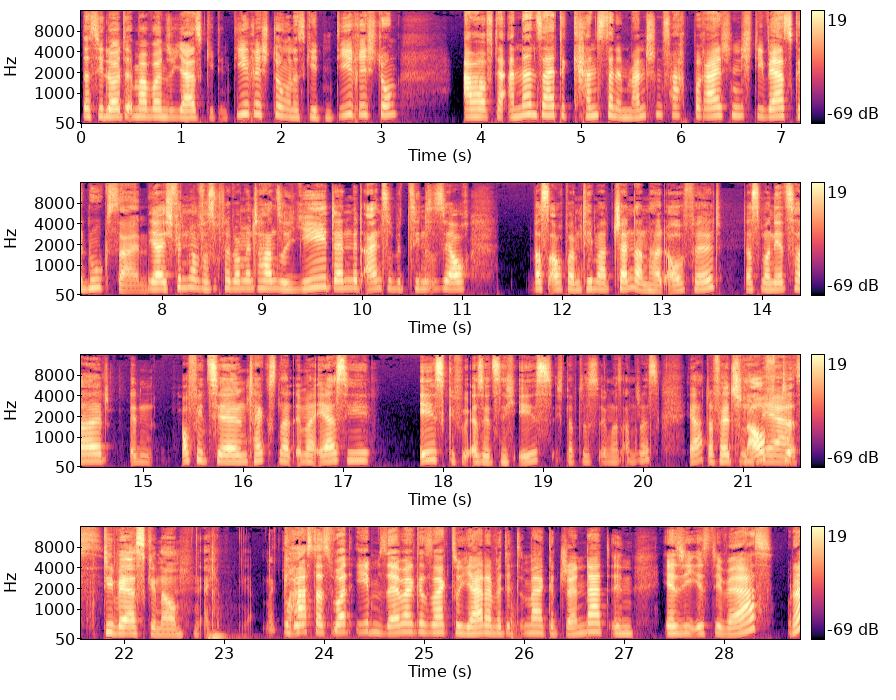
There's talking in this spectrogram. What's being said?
dass die Leute immer wollen, so ja, es geht in die Richtung und es geht in die Richtung. Aber auf der anderen Seite kann es dann in manchen Fachbereichen nicht divers genug sein. Ja, ich finde, man versucht halt momentan so jeden mit einzubeziehen. Das ist ja auch was auch beim Thema Gendern halt auffällt, dass man jetzt halt in offiziellen Texten halt immer er, sie, es gefühlt, also jetzt nicht es, ich glaube, das ist irgendwas anderes. Ja, da fällt schon divers. auf. Divers, genau. Ja, ich, ja, okay. Du hast das Wort eben selber gesagt, so ja, da wird jetzt immer gegendert in er, sie ist divers, oder?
